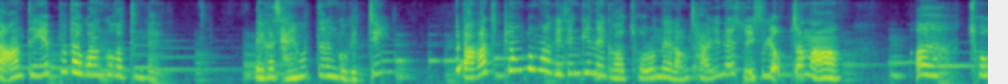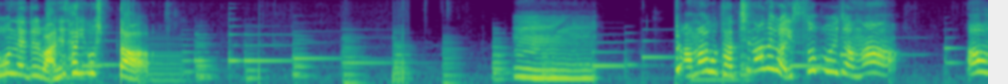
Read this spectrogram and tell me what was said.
나한테 예쁘다고 한 것 같은데 내가 잘못 들은 거겠지? 나같이 평범하게 생긴 애가 저런 애랑 잘 지낼 수 있을 리 없잖아. 아휴, 좋은 애들 많이 사귀고 싶다. 음, 나 말고 다 친한 애가 있어 보이잖아. 아,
